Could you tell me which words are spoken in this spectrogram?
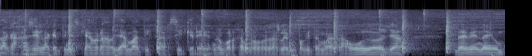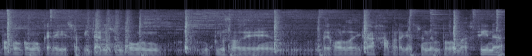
La caja sí es la que tienes que ahora ya matizar si queréis, ¿no? Por ejemplo, pues darle un poquito más de agudos, ya ver viendo ahí un poco como queréis, o quitarles un poco incluso de, gordo de caja para que suene un poco más fina,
